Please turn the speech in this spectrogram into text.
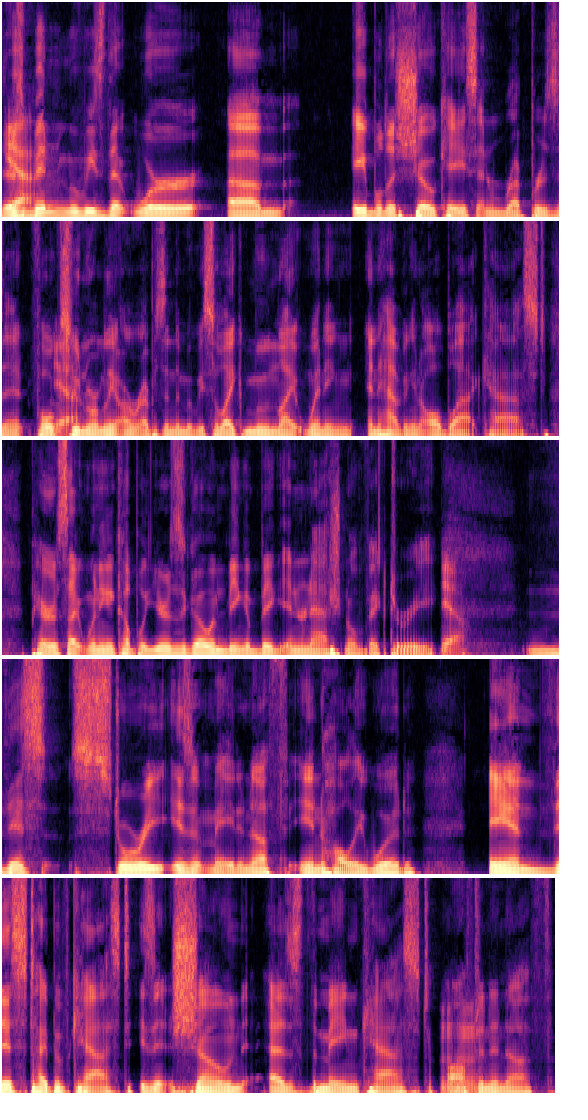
There's Yeah. been movies that were um, able to showcase and represent folks Yeah. who normally aren't represented in the movie. So like Moonlight winning and having an all black cast, Parasite winning a couple years ago and being a big international victory. Yeah. This story isn't made enough in Hollywood. And this type of cast isn't shown as the main cast Mm-hmm. often enough.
